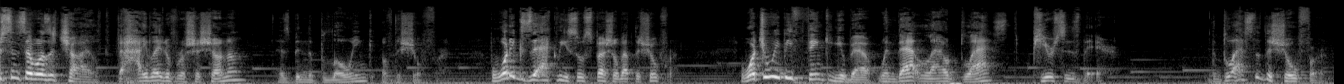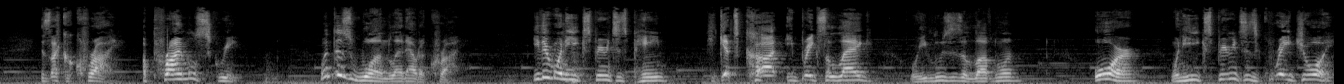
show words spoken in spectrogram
since I was a child, the highlight of Rosh Hashanah has been the blowing of the shofar. But what exactly is so special about the shofar? What should we be thinking about when that loud blast pierces the air? The blast of the shofar is like a cry, a primal scream. When does one let out a cry? Either when he experiences pain, he gets cut, he breaks a leg, or he loses a loved one, or when he experiences great joy,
